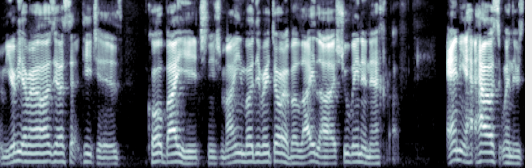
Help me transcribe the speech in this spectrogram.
From Yirmiyah Bar Lazar teaches Kol Bayit Nishmayin Bo Divrei Torah Balayla Shuvein Nechrav. Any house when there's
